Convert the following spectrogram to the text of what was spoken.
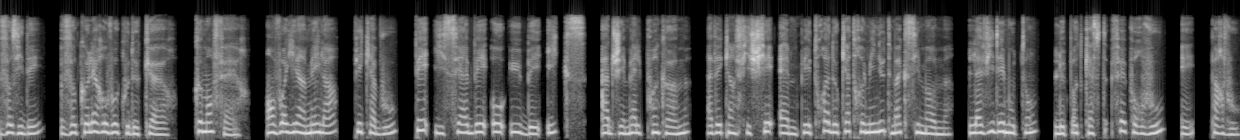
vos idées, vos colères ou vos coups de cœur. Comment faire? Envoyez un mail à picabou, p i c a b o u b x gmail.com avec un fichier MP3 de 4 minutes maximum. La vie des moutons, le podcast fait pour vous par vous.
